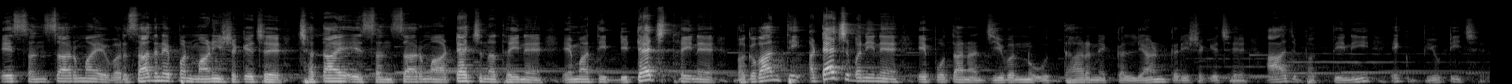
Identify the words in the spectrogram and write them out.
એ સંસારમાં એ વરસાદને પણ માણી શકે છે. છતાંય એ સંસારમાં અટેચ ન થઈને, એમાંથી ડિટેચ થઈને, ભગવાનથી અટેચ બનીને, એ પોતાના જીવનનું ઉદ્ધાર અને કલ્યાણ કરી શકે છે. આ જ ભક્તિની એક બ્યુટી છે.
